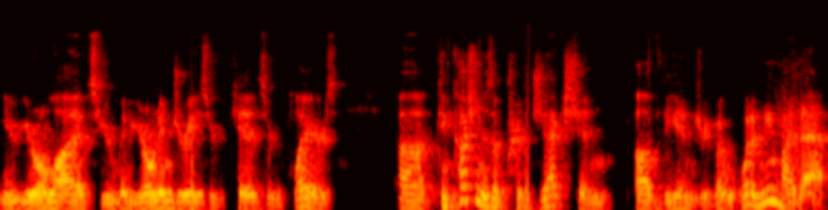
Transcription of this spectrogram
your, your, own lives, your, maybe your own injuries or your kids or your players. Uh, concussion is a projection of the injury. But what I mean by that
